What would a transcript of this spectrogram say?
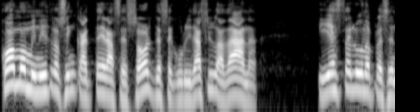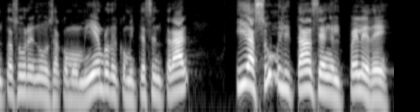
como ministro sin cartera, asesor de seguridad ciudadana, y este lunes presentó su renuncia como miembro del Comité Central y a su militancia en el PLD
